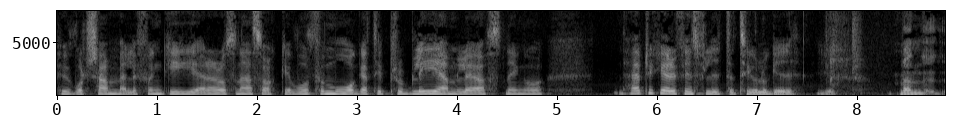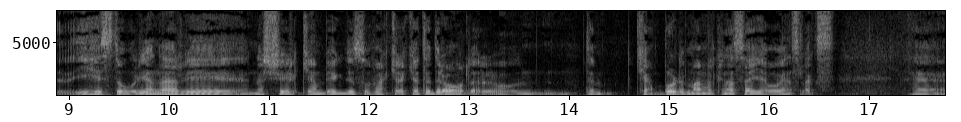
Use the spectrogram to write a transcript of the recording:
hur vårt samhälle fungerar och sådana här saker. Vår förmåga till problemlösning och här tycker jag det finns för lite teologi gjort. Men i historien när, vi, när kyrkan byggde så vackra katedraler och det kan, borde man väl kunna säga var en slags Eh,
